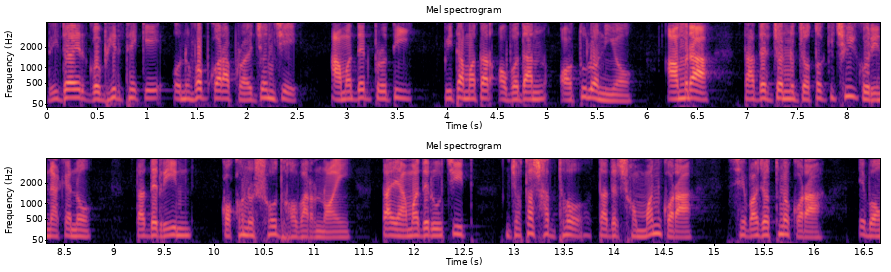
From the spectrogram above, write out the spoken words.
হৃদয়ের গভীর থেকে অনুভব করা প্রয়োজন যে আমাদের প্রতি পিতামাতার অবদান অতুলনীয়। আমরা তাদের জন্য যত কিছুই করি না কেন, তাদের ঋণ কখনো শোধ হবার নয়। তাই আমাদের উচিত যথাসাধ্য তাদের সম্মান করা, সেবা যত্ন করা এবং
